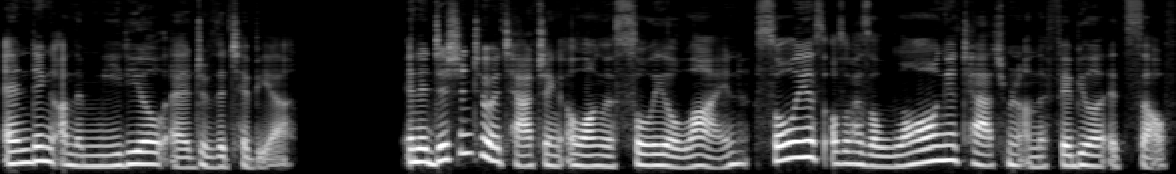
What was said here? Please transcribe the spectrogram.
ending on the medial edge of the tibia. In addition to attaching along the soleal line, soleus also has a long attachment on the fibula itself,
